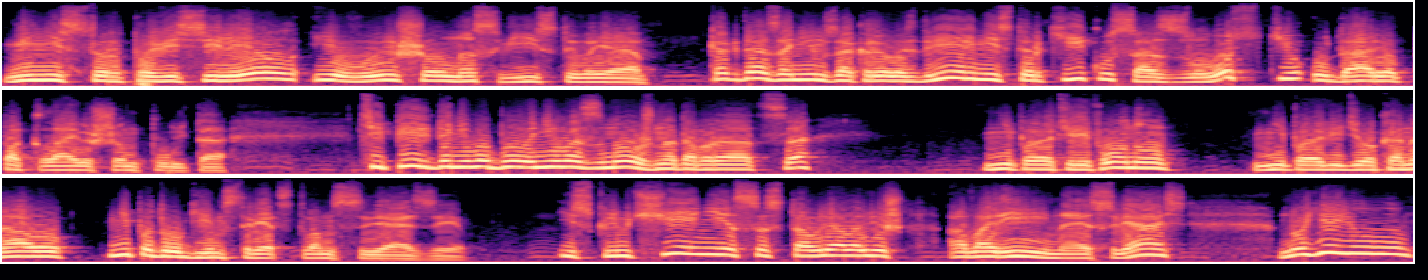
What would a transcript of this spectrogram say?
Министр повеселел и вышел, насвистывая. Когда за ним закрылась дверь, мистер Кику со злостью ударил по клавишам пульта. Теперь до него было невозможно добраться ни по телефону, ни по видеоканалу, ни по другим средствам связи. Исключение составляла лишь аварийная связь, но ею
